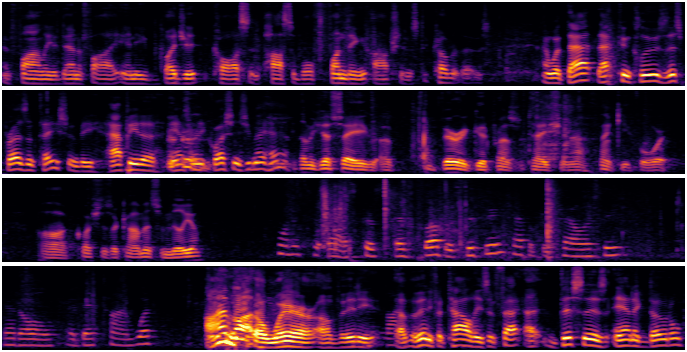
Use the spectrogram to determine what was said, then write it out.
and finally identify any budget costs and possible funding options to cover those. And with that, that concludes this presentation. Be happy to answer any questions you may have. Let me just say, a very good presentation. I thank you for it. Uh, Questions or comments, Amelia? I wanted to ask, because at Bubba's, did they have a fatality at all at that time? What, I'm not aware of any, of any fatalities. In fact, uh, this is anecdotal,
